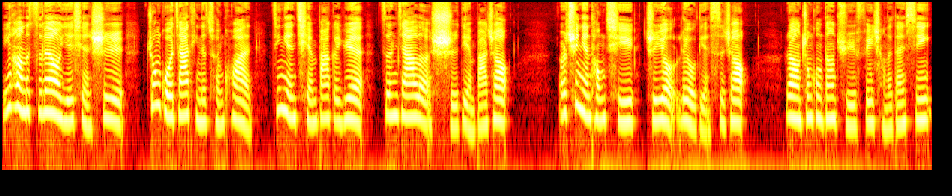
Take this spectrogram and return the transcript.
银行的资料也显示，中国家庭的存款今年前八个月增加了十点八兆，而去年同期只有六点四兆，让中共当局非常的担心。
